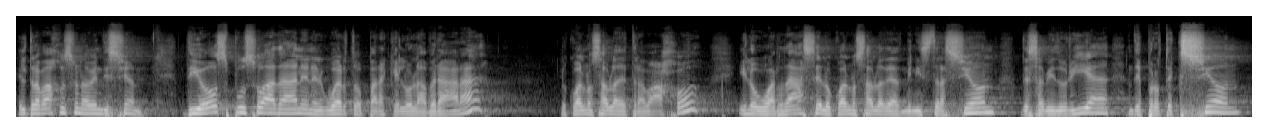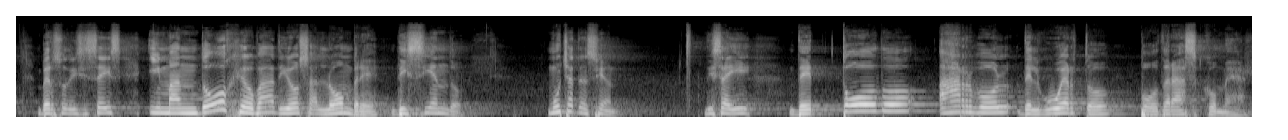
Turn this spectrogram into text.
El trabajo es una bendición. Dios puso a Adán en el huerto para que lo labrara, lo cual nos habla de trabajo, y lo guardase, lo cual nos habla de administración, de sabiduría, de protección. Verso 16, y mandó Jehová Dios al hombre diciendo, mucha atención, dice ahí, de todo árbol del huerto podrás comer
